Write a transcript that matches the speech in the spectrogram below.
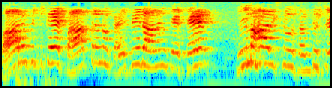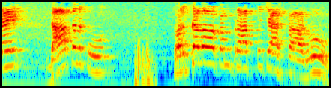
పాలు పితికే పాత్రను కలిపి దానం చేస్తే శ్రీ మహావిష్ణువు సంతుష్టుడై దాతలకు స్వర్గలోకం ప్రాప్తి చేస్తారు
